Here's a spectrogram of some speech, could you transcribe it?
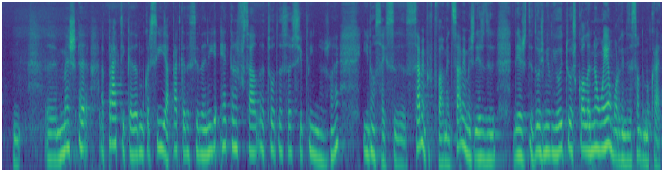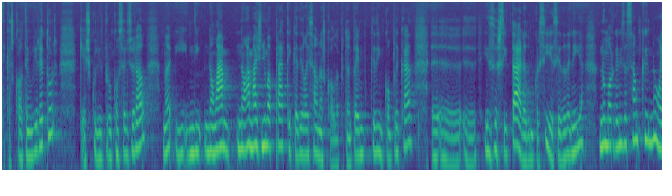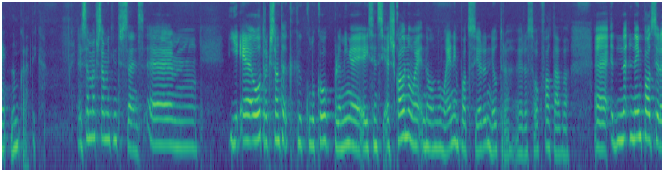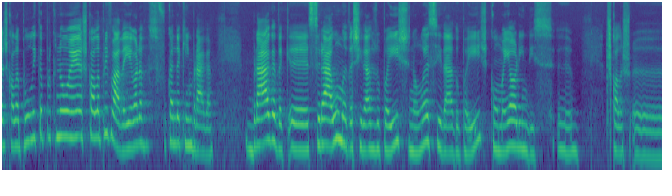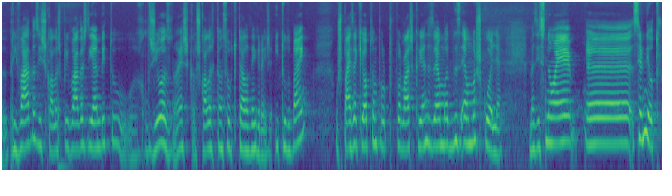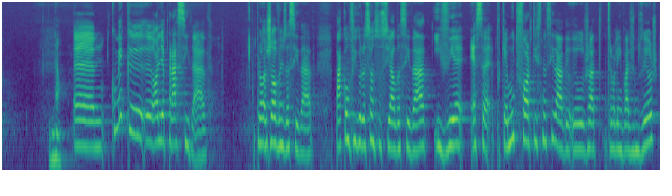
mas a, a, prática da democracia, a prática da cidadania é transversal a todas as disciplinas, não é? E não sei se sabem, porque provavelmente sabem, mas desde, desde 2008 a escola não é uma organização democrática. A escola tem um diretor, que é escolhido por um Conselho Geral, não é? e não há, não há mais nenhuma prática de eleição na escola. Portanto, é um bocadinho complicado uh, uh, exercitar a democracia e a cidadania numa organização que não é democrática. Essa é uma questão muito interessante. Um ehm, e é outra questão que colocou para mim é, é essencial. A escola não é, não, não é nem pode ser neutra, era só o que faltava. Uh, nem pode ser a escola pública porque não é a escola privada. E agora, focando aqui em Braga. Braga de, uh, será uma das cidades do país, se não a cidade do país, com o maior índice uh, de escolas privadas e escolas privadas de âmbito religioso, não é? Escolas que estão sob tutela da Igreja. E tudo bem, os pais é que optam por, por pôr lá as crianças, é uma, é uma escolha. Mas isso não é uh, ser neutro. Não. Uh, como é que eh, olha para a cidade, para os jovens da cidade, para a configuração social da cidade e vê essa. Porque é muito forte isso na cidade. Eu, eu já trabalhei em vários museus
